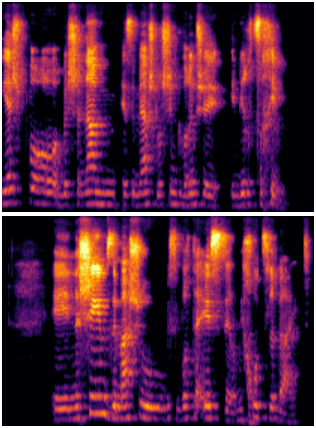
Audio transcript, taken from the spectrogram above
יש פה בשנה איזה 130 גברים שנרצחים. אה, נשים זה משהו בסביבות העשר, מחוץ לבית,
